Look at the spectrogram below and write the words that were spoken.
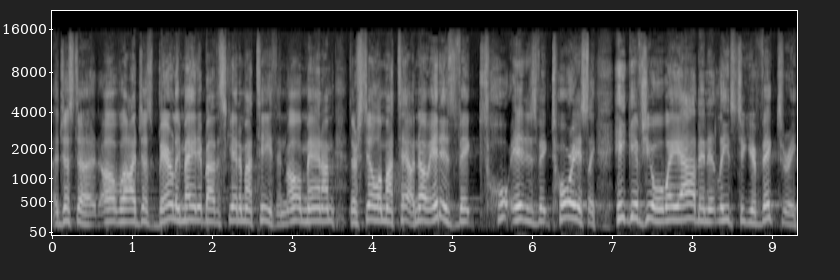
a, just a oh well I just barely made it by the skin of my teeth and oh man I'm they're still on my tail. No, it is victor- it is victoriously. He gives you a way out and it leads to your victory.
